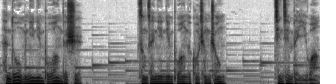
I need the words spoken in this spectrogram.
很多我们念念不忘的事。总在念念不忘的过程中，渐渐被遗忘。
